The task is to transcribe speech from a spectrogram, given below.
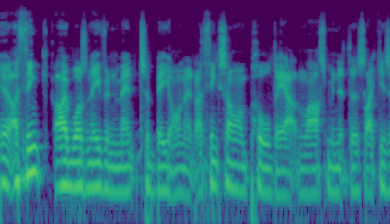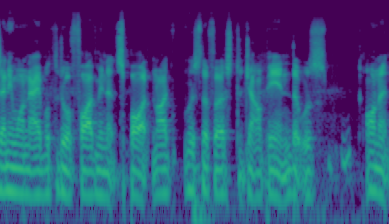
I think I wasn't even meant to be on it. I think someone pulled out, and last minute there's like, is anyone able to do a five minute spot? And I was the first to jump in that was on it.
